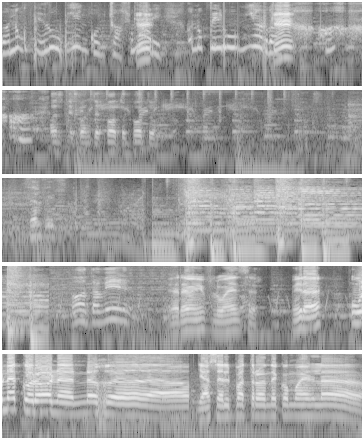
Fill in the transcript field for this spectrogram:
Gano Perú, bien, concha su ¿Qué? madre. Gano Perú, mierda. ¿Qué? Ah, ah. Ponte, ponte foto, foto. Oh, también. Eres un influencer. Mira, eh. Una corona, no joda. Ya sé el patrón de cómo es la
